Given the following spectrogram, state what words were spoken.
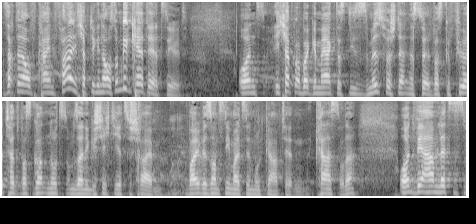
Sagt er, auf keinen Fall. Ich habe dir genau das Umgekehrte erzählt. Und ich habe aber gemerkt, dass dieses Missverständnis zu etwas geführt hat, was Gott nutzt, um seine Geschichte hier zu schreiben, weil wir sonst niemals den Mut gehabt hätten. Krass, oder? Und wir haben letztes,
